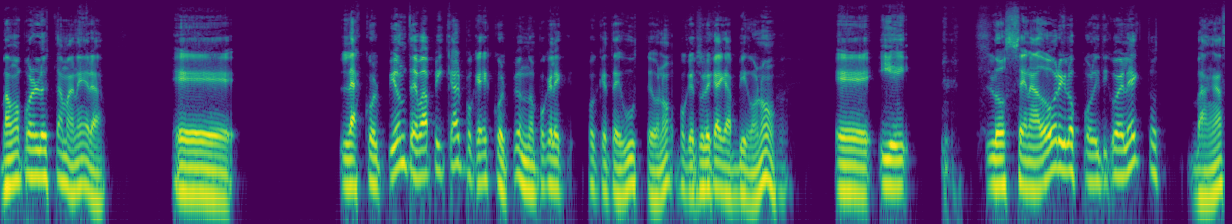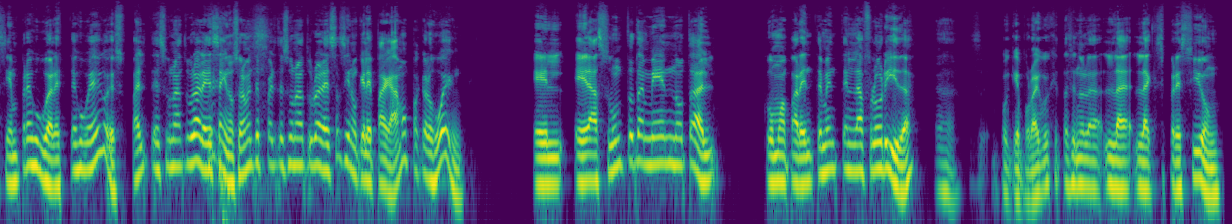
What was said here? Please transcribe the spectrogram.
vamos a ponerlo de esta manera. Eh, la escorpión te va a picar porque es escorpión, no porque, le- porque te guste o no, porque tú le caigas bien o no. Eh, y los senadores y los políticos electos van a siempre jugar este juego, es parte de su naturaleza, y no solamente es parte de su naturaleza, sino que le pagamos para que lo jueguen. El, el asunto también es notar, como aparentemente en la Florida, porque por algo es que está haciendo la, la- la expresión,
